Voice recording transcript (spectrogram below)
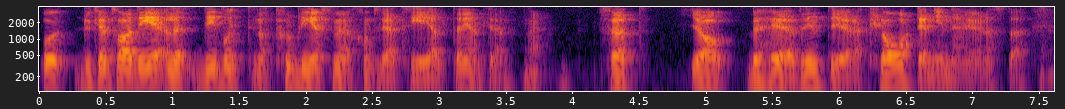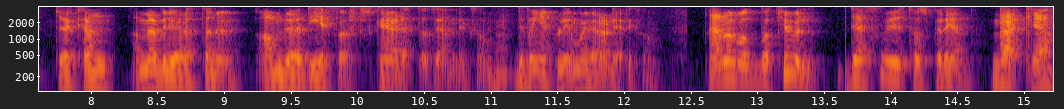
Och du kan ta det, eller det var inte något problem för mig att kontrollera tre hjältar egentligen. Nej. För att jag behöver inte göra klart den innan jag gör nästa. Så jag kan, ja men jag vill göra detta nu. Ja men då gör jag det först, så kan jag göra detta sen liksom. Mm. Det var inga problem att göra det liksom. Nej men vad, vad kul! Det får vi ta och spela igen. Verkligen.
